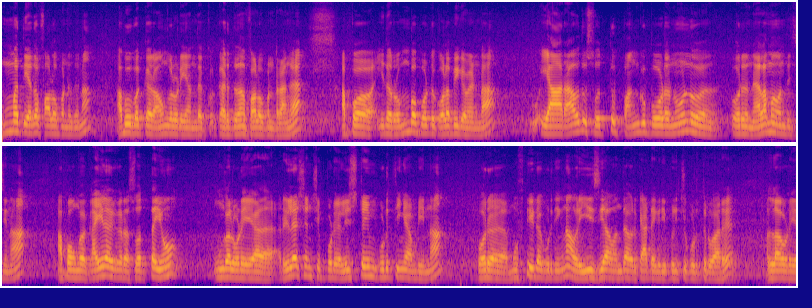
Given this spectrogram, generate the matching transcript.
உம்மத்து எதை ஃபாலோ பண்ணுதுன்னா அபுபக்கர் அவங்களுடைய அந்த கருத்து தான் ஃபாலோ பண்ணுறாங்க அப்போது இதை ரொம்ப போட்டு குழப்பிக்க வேண்டாம். யாராவது சொத்து பங்கு போடணும்னு ஒரு நிலமை வந்துச்சுன்னா அப்போ உங்கள் கையில் இருக்கிற சொத்தையும் உங்களுடைய ரிலேஷன்ஷிப்புடைய லிஸ்ட்டையும் கொடுத்தீங்க அப்படின்னா ஒரு முஃப்திகிட்ட கொடுத்தீங்கன்னா அவர் ஈஸியாக வந்து அவர் கேட்டகரி பிரித்து கொடுத்துருவாரு. அல்லாவுடைய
